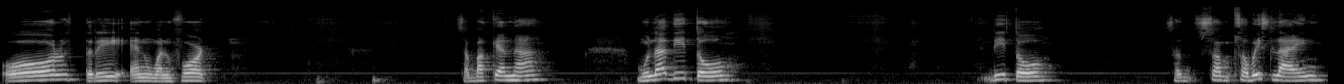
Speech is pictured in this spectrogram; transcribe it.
or 3 and 1 fourth. Sa bakyan ha. Mula dito, dito, sa, sa, sa waistline,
